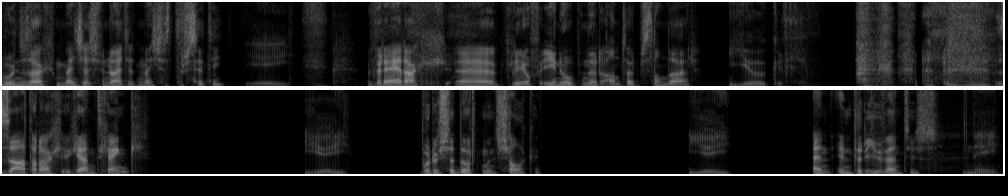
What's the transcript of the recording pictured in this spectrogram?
Woensdag Manchester United, Manchester City. Jee. Vrijdag uh, play-off 1 opener Antwerp Standaard. Joker. Zaterdag Gent Genk. Jee. Borussia Dortmund Schalke. Jee. En Inter Juventus. Nee.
